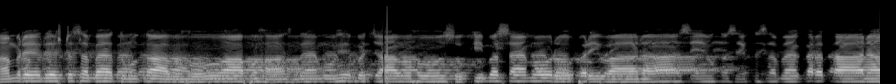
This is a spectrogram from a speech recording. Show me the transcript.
ਹਮਰੇ ਦ੍ਰਿਸ਼ਟ ਸਭੈ ਤੁਮ ਕਾਵ ਹੋ, ਆਪ ਹਾਸਦੈ ਮੋਹਿ ਬਚਾਵ ਹੋ, ਸੁਖੀ ਬਸੈ ਮੋਰ ਪਰਿਵਾਰਾ, ਸੇਵਕ ਸਿਖ ਸਭੈ ਕਰਤਾਰਾ।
